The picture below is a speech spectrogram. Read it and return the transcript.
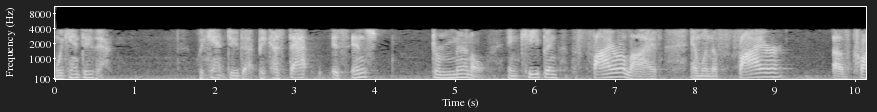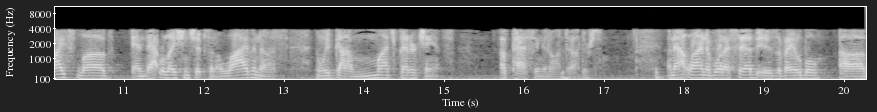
We can't do that. We can't do that because that is instrumental in keeping the fire alive. And when the fire of Christ's love and that relationship's alive in us, then we've got a much better chance of passing it on to others. An outline of what I said is available uh,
